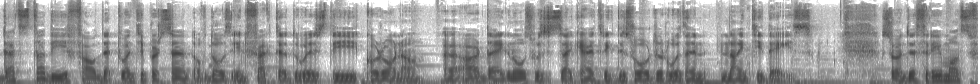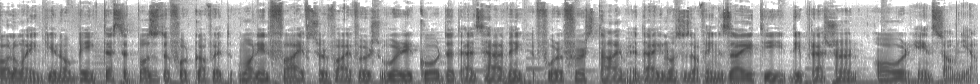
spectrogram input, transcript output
That study found that 20% of those infected with the corona uh, are diagnosed with a psychiatric disorder within 90 days. So in the three months following, you know, being tested positive for COVID, one in five survivors were recorded as having, for the first time, a diagnosis of anxiety, depression, or insomnia.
